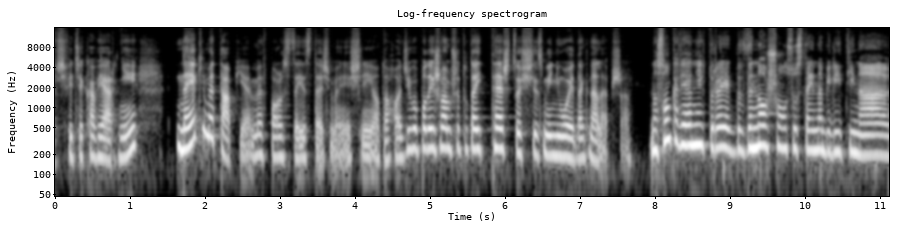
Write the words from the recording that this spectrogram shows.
w świecie kawiarni. Na jakim etapie my w Polsce jesteśmy, jeśli o to chodzi? Bo podejrzewam, że tutaj też coś się zmieniło jednak na lepsze. No są kawiarnie, które jakby wynoszą sustainability na,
